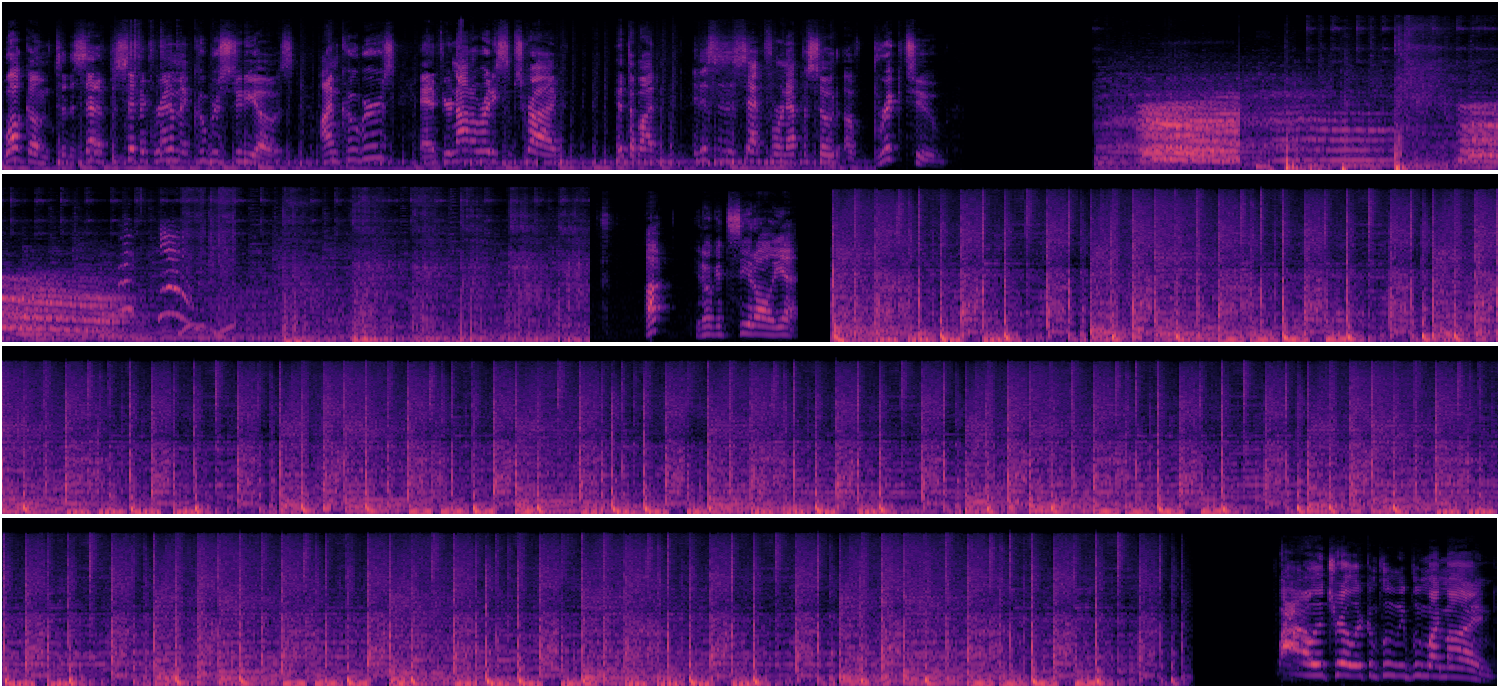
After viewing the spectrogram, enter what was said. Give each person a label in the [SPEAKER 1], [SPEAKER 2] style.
[SPEAKER 1] Welcome to the set of Pacific Rim at Kooberz Studios. I'm Kooberz, and if you're not already subscribed, hit the button. This is a set for an episode of BrickTube. Ah, you don't get to see it all yet. The trailer completely blew my mind.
